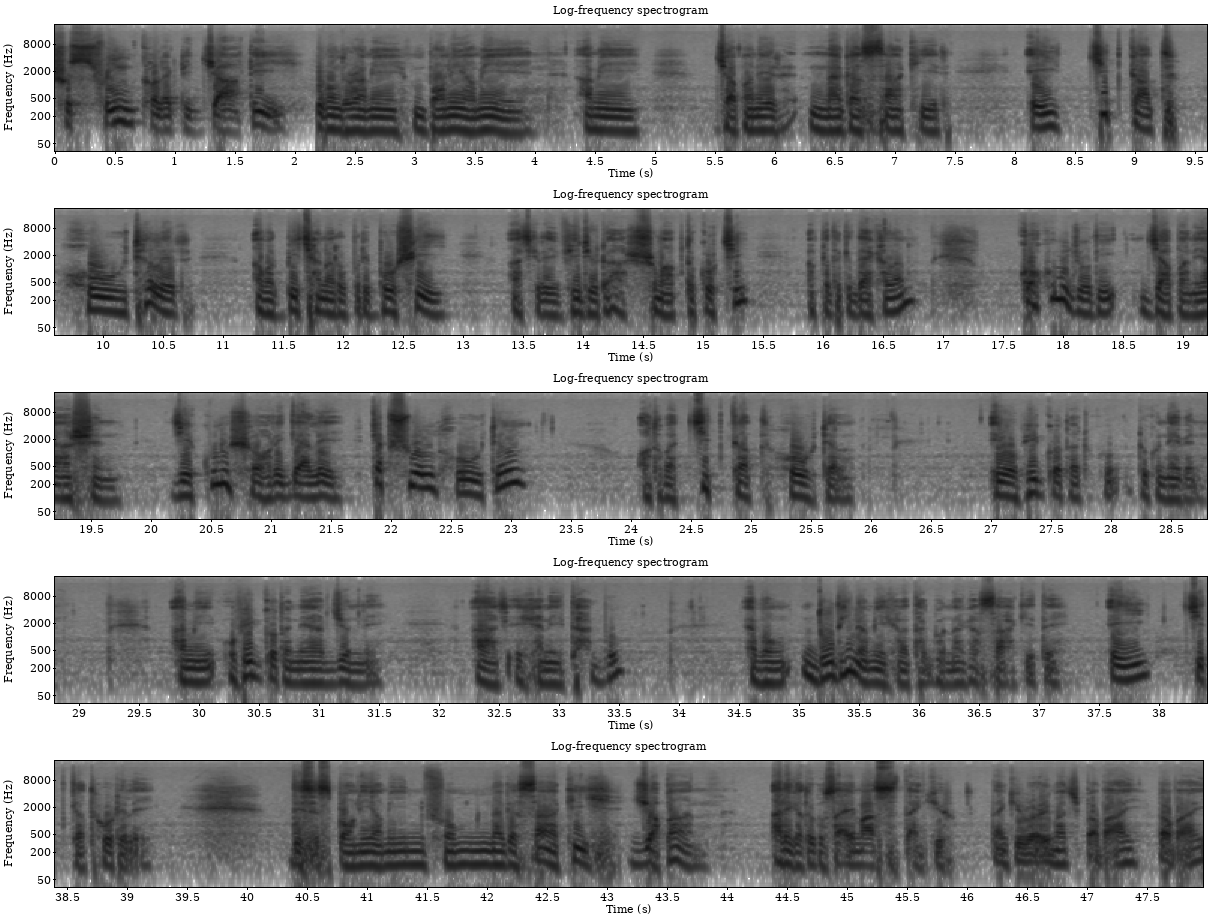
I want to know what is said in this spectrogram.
সুশৃঙ্খল একটি জাতি। বন্ধুরা, আমি বনি আমিন। আমি জাপানের নাগাসাকির এই চিৎকাত হোটেলের আমার বিছানার উপরে বসেই আজকের এই ভিডিওটা সমাপ্ত করছি। আপনাদেরকে দেখালাম, কখনো যদি জাপানে আসেন, যে কোনো শহরে গেলে ক্যাপসুল হোটেল অথবা চিৎকাত হোটেল এই অভিজ্ঞতাটুকু, টুকু নেবেন। আমি অভিজ্ঞতা নেয়ার জন্যে আজ এখানেই থাকব এবং দুদিন আমি এখানে থাকব নাগাসাকিতে, এই চিৎকাত হোটেলে this is Poni Amin from Nagasaki Japan আরিগাতো গোসাইমাস thank you thank you very much বাবাই বাবাই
